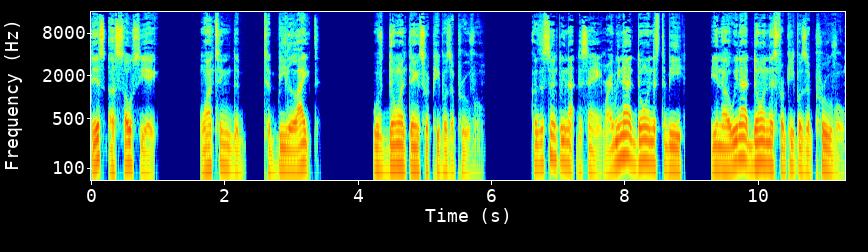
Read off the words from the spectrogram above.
disassociate wanting to, to be liked with doing things for people's approval. Because it's simply not the same, right? We're not doing this to be, you know, we're not doing this for people's approval.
